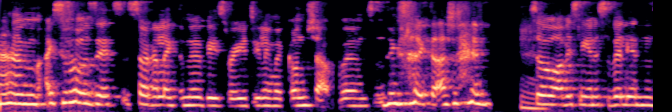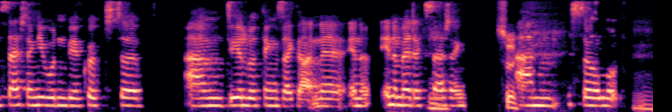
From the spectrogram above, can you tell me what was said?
Um, I suppose it's sort of like the movies where you're dealing with gunshot wounds and things like that. yeah. So obviously, in a civilian setting, you wouldn't be equipped to um, deal with things like that in a in a in a medic yeah. setting. So, um, so yeah.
